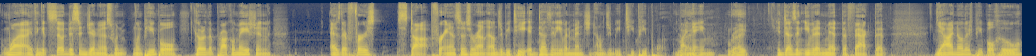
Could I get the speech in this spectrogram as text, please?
why I think it's so disingenuous when when people go to the proclamation as their first stop for answers around LGBT. It doesn't even mention LGBT people by Right. name. Right. It doesn't even admit the fact that, yeah, I know there's people who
